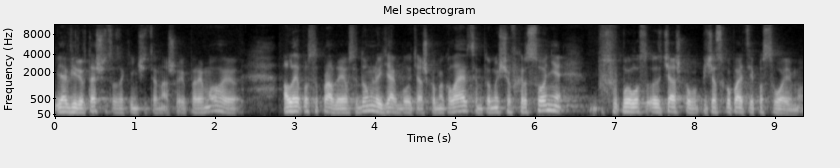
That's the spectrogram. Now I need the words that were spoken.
Я вірю в те, що це закінчиться нашою перемогою. Але просто правда, я усвідомлюю, як було тяжко миколаївцям, тому що в Херсоні було тяжко під час окупації по-своєму.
